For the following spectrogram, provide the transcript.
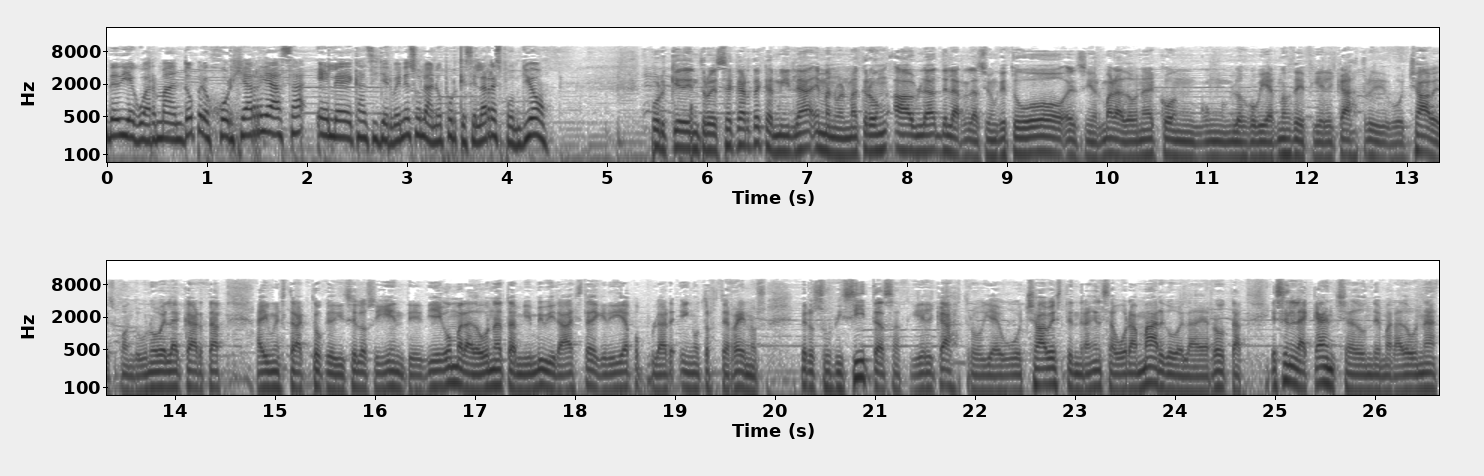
de Diego Armando, pero Jorge Arreaza, el eh, canciller venezolano, porque se la respondió porque dentro de esa carta, Camila, Emmanuel Macron habla de la relación que tuvo el señor Maradona con, los gobiernos de Fidel Castro y Hugo Chávez. Cuando uno ve la carta, hay un extracto que dice lo siguiente, Diego Maradona también vivirá esta alegría popular en otros terrenos, pero sus visitas a Fidel Castro y a Hugo Chávez tendrán el sabor amargo de la derrota. Es en la cancha donde Maradona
